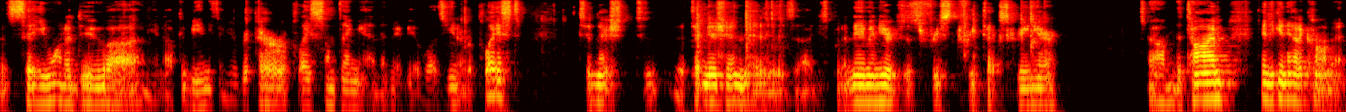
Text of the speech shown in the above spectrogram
let's say you want to do, uh, you know, it could be anything, repair or replace something, and then maybe it was unit replaced. To the technician is uh, just put a name in here, just free free text screen here. Um, the time, and you can add a comment.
